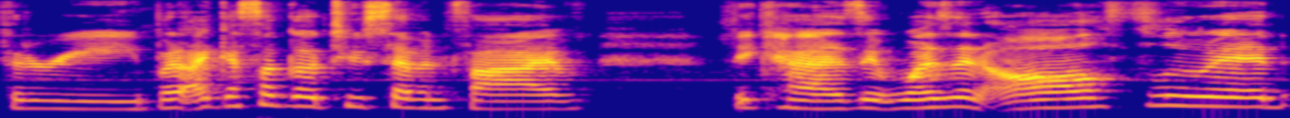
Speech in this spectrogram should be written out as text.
three, but I guess I'll go two seven five because it wasn't all fluid.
